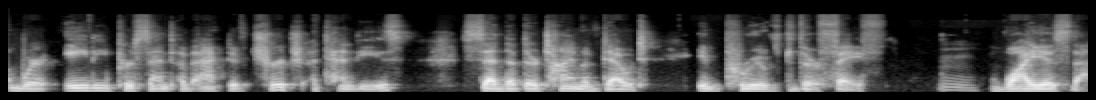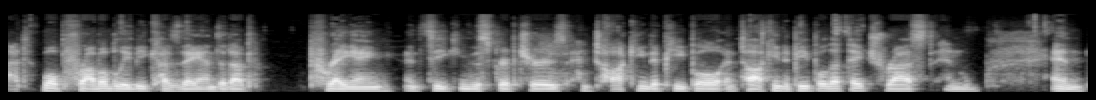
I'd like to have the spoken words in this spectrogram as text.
where 80% of active church attendees said that their time of doubt improved their faith. Mm. Why is that? Well, probably because they ended up praying and seeking the scriptures and talking to people and talking to people that they trust and and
